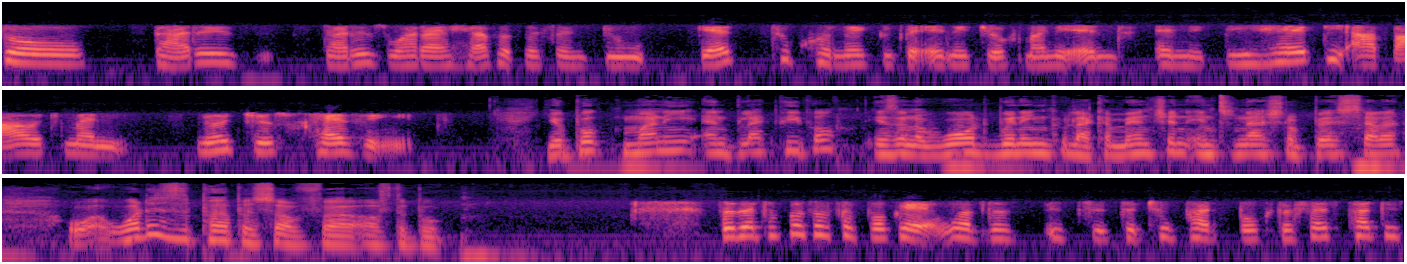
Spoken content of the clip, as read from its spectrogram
So that is that is what I help a person do. Get to connect with the energy of money and, and be happy about money, not just having it. Your book, Money and Black People, is an award winning, like I mentioned, international bestseller. What is the purpose of, uh, of the book? So the purpose of the book, uh, well, it's, it's a two-part book. The first part is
